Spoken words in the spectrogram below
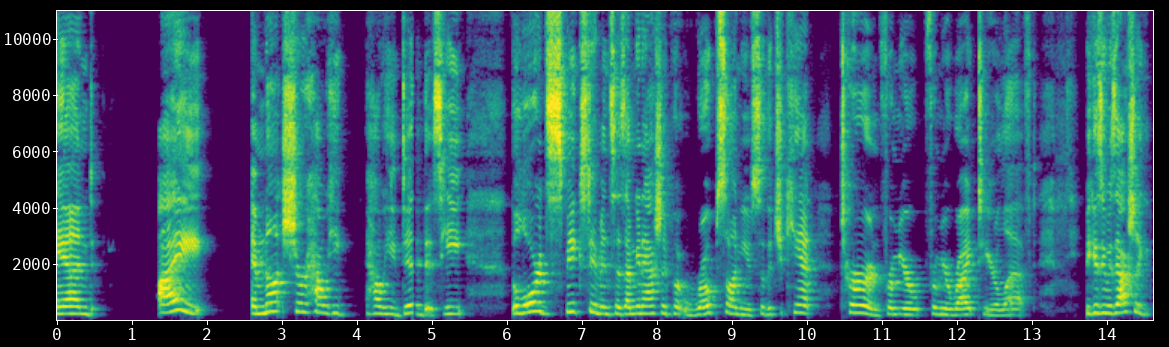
And I am not sure how he how he did this. He the Lord speaks to him and says, I'm going to actually put ropes on you so that you can't turn from your from your right to your left because he was actually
